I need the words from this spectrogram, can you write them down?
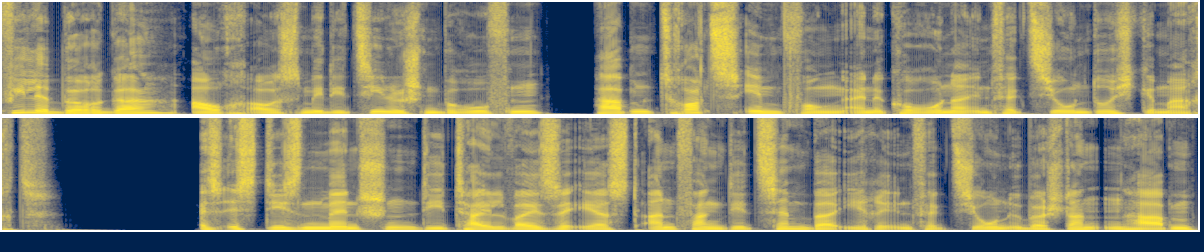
Viele Bürger, auch aus medizinischen Berufen, haben trotz Impfung eine Corona-Infektion durchgemacht. Es ist diesen Menschen, die teilweise erst Anfang Dezember ihre Infektion überstanden haben,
